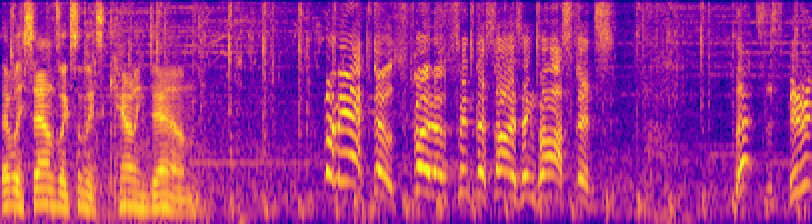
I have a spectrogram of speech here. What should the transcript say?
Definitely sounds like something's counting down. Let me at those photosynthesizing bastards. That's the spirit.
